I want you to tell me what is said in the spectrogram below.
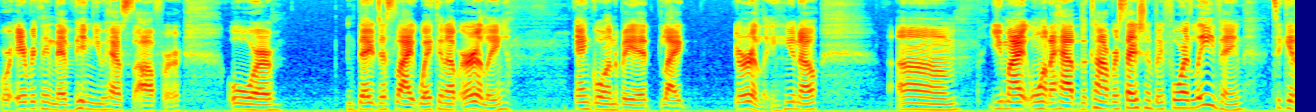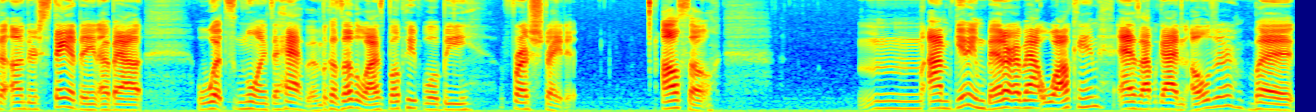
or everything that venue has to offer. Or they just like waking up early and going to bed like early, you know? Um, you might want to have the conversation before leaving to get an understanding about what's going to happen because otherwise both people will be frustrated. Also, mm, I'm getting better about walking as I've gotten older, but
